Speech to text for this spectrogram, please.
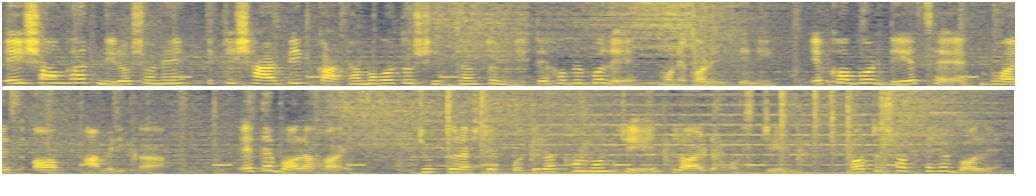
এই সংঘাত নিরসনে একটি সার্বিক কাঠামোগত সিদ্ধান্ত নিতে হবে বলে মনে করেন তিনি। এ খবর দিয়েছে ভয়েস অব আমেরিকা। এতে বলা হয়, যুক্তরাষ্ট্রের প্রতিরক্ষা মন্ত্রী লয়েড অস্টিন গত সপ্তাহে বলেন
